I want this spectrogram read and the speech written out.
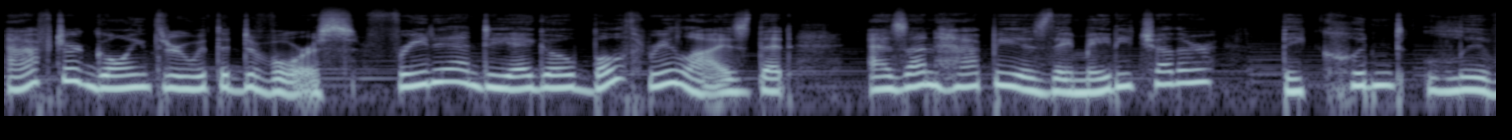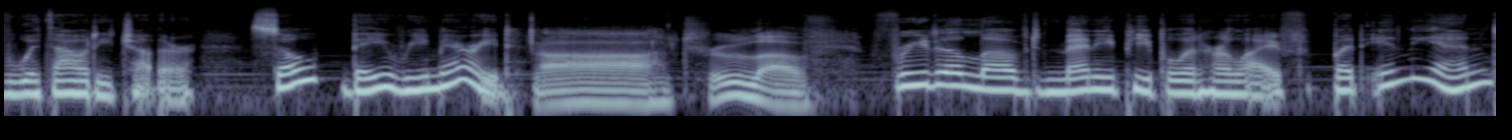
After going through with the divorce, Frida and Diego both realized that as unhappy as they made each other, they couldn't live without each other. So they remarried. Ah, true love. Frida loved many people in her life, but in the end,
